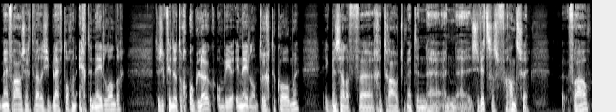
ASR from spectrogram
Mijn vrouw zegt wel eens, je blijft toch een echte Nederlander. Dus ik vind het toch ook leuk om weer in Nederland terug te komen. Ik ben zelf uh, getrouwd met een, een Zwitsers-Franse vrouw.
